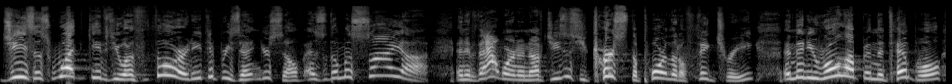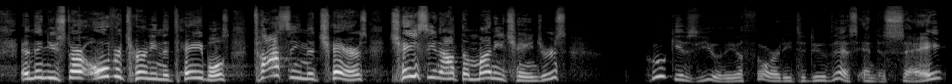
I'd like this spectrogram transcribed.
Jesus, what gives you authority to present yourself as the Messiah? And if that weren't enough, Jesus, you curse the poor little fig tree, and then you roll up in the temple, and then you start overturning the tables, tossing the chairs, chasing out the money changers. Who gives you the authority to do this and to say,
